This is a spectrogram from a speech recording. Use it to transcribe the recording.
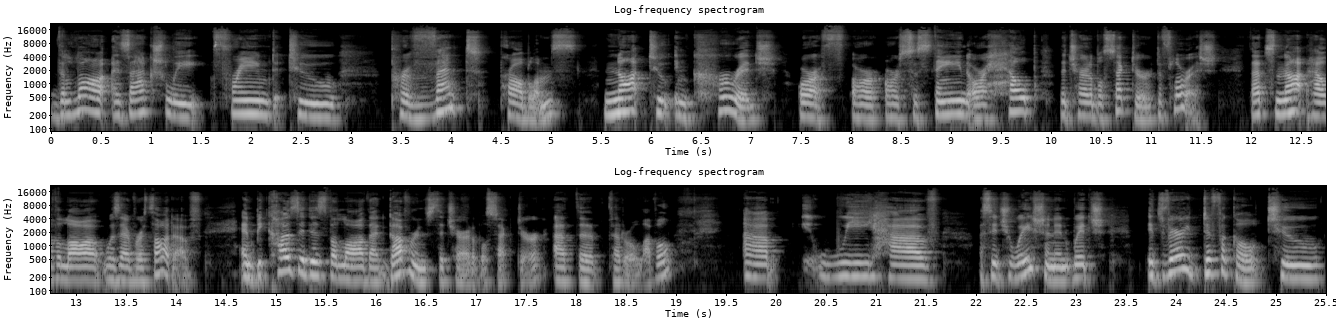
the law is actually framed to prevent problems, not to encourage or, or, or sustain or help the charitable sector to flourish. That's not how the law was ever thought of. And because it is the law that governs the charitable sector at the federal level, uh, we have a situation in which it's very difficult to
